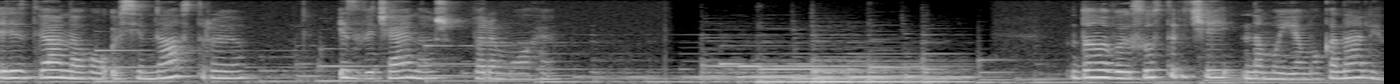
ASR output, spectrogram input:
Різдвяного усім настрою і, звичайно ж, перемоги. До нових зустрічей на моєму каналі.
